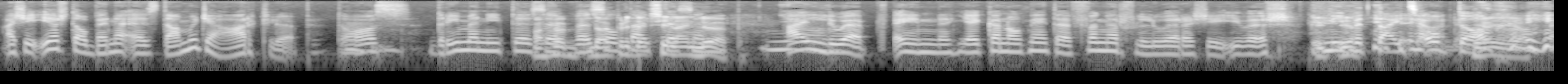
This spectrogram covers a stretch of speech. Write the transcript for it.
as jy eers daar binne is, dan moet jy hardloop. Daar's 3 mm. minute se wisseltyd tussen. Loop. Ja. Hy loop en jy kan ook net 'n vinger verloor as jy iewers nie ja. betyds ja, opdaag ja, ja. nie.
